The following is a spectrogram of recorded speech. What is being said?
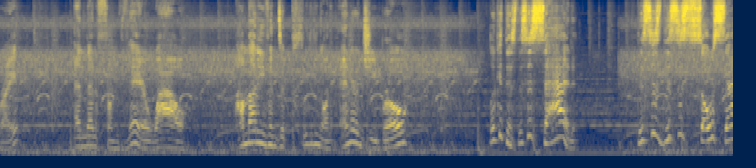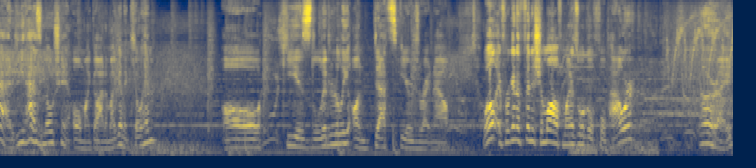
right? And then from there, wow. I'm not even depleting on energy, bro. Look at this. This is sad. This is this is so sad. He has no chance. Oh my god, am I gonna kill him? Oh, he is literally on death's ears right now. Well, if we're gonna finish him off, might as well go full power. Alright.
